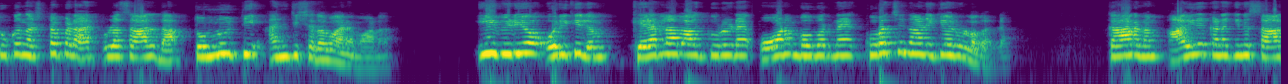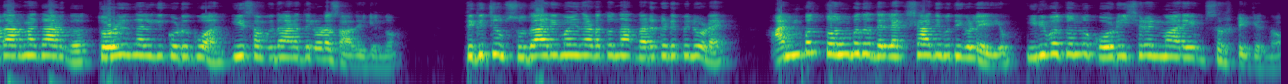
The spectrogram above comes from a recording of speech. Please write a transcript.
തുക നഷ്ടപ്പെടാൻ ഉള്ള സാധ്യത തൊണ്ണൂറ്റി അഞ്ച് ശതമാനമാണ്. ഈ വീഡിയോ ഒരിക്കലും കേരള ഭാഗ്യക്കുറിയുടെ ഓണം ബോബറിനെ കുറച്ച് കാണിക്കാനുള്ളതല്ല. കാരണം ആയിരക്കണക്കിന് സാധാരണക്കാർക്ക് തൊഴിൽ നൽകി കൊടുക്കുവാൻ ഈ സംവിധാനത്തിലൂടെ സാധിക്കുന്നു. തികച്ചും സുതാര്യമായി നടത്തുന്ന നറുക്കെടുപ്പിലൂടെ അൻപത്തൊൻപത് ലക്ഷാധിപതികളെയും ഇരുപത്തൊന്ന് കോടീശ്വരന്മാരെയും സൃഷ്ടിക്കുന്നു.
